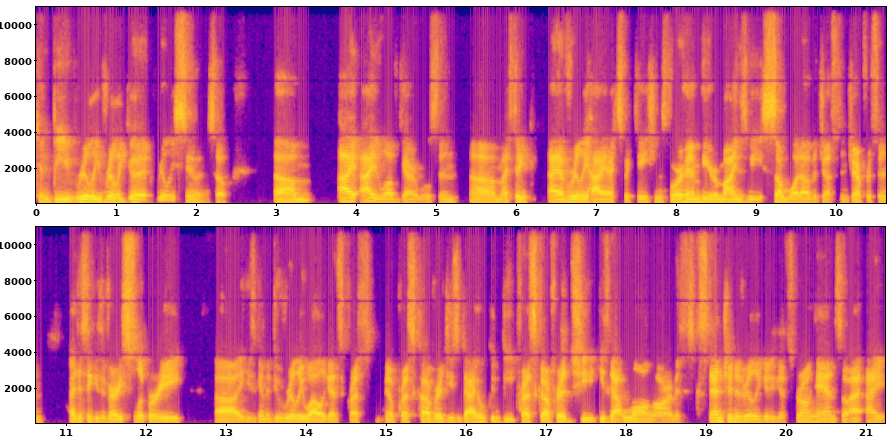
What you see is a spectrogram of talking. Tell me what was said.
can be really really good really soon. So um, I I love Garrett Wilson. Um, I think I have really high expectations for him. He reminds me somewhat of a Justin Jefferson. I just think he's a very slippery uh, he's going to do really well against press, you know, press coverage. He's a guy who can beat press coverage. He, he's got long arms. His extension is really good. He's got strong hands. So I, I,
